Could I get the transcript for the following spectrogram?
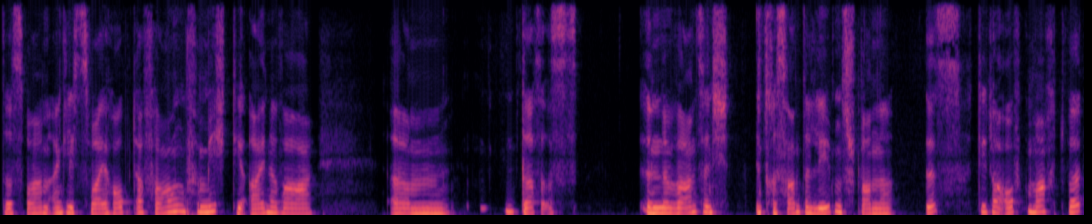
Das waren eigentlich zwei Haupterfahrungen für mich. Die eine war, ähm, dass es eine wahnsinnig interessante Lebensspanne ist, die da aufgemacht wird,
